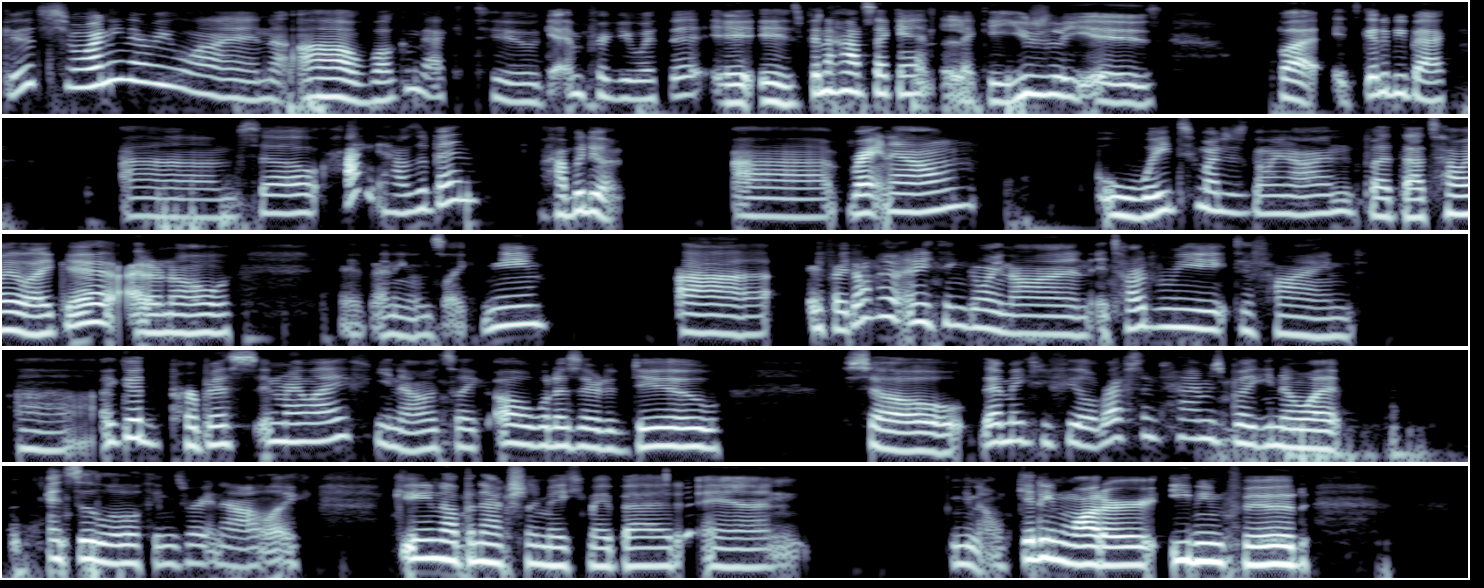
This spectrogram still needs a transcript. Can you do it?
Good morning, everyone. Uh, welcome back to Getting Prigge with It. It has been a hot second, like it usually is, but it's to be back. Um, so hi, how's it been? How we doing? Uh, right now, way too much is going on, but that's how I like it. I don't know if anyone's like me. Uh, if I don't have anything going on, it's hard for me to find uh, a good purpose in my life. You know, it's like, oh, what is there to do? So that makes me feel rough sometimes, but you know what? It's the little things right now, like getting up and actually making my bed and, you know, getting water, eating food.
